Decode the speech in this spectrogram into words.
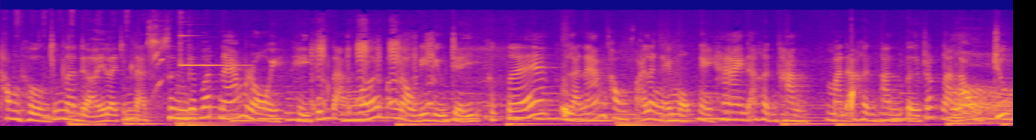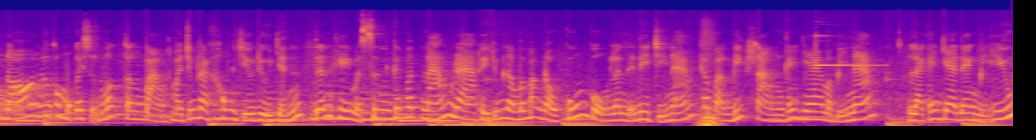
Thông thường chúng ta đợi là chúng ta sinh cái vết nám rồi thì chúng ta mới bắt đầu đi điều trị. Thực tế là nám không phải là ngày một, ngày hai đã hình thành, mà đã hình thành từ rất là lâu. Trước đó nó có một cái sự mất cân bằng mà chúng ta không chịu điều chỉnh. Đến khi mà sinh cái vết nám ra thì chúng ta mới bắt đầu cuốn cuồng lên để đi trị nám. Các bạn biết rằng cái da mà bị nám là cái da đang bị yếu.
